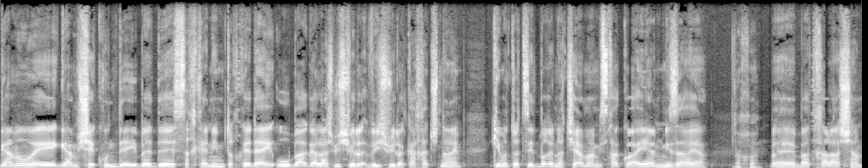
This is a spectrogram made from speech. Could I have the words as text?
גם, הוא, אה, גם שקונדה איבד אה, שחקנים תוך כדי, הוא בא גלש בשביל, בשביל לקחת שניים. כי אם אתה תוציא את ברנצ'יה מהמשחק, הוא עיין, מי זה היה? נכון. בהתחלה שם.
